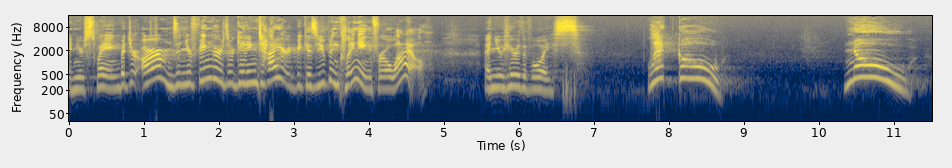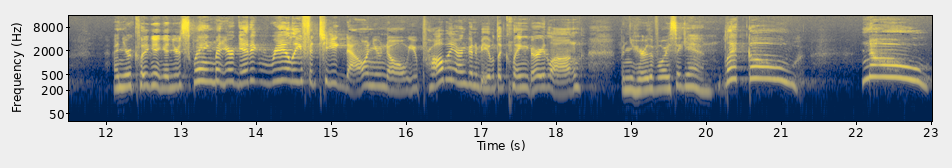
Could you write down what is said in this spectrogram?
and you're swaying, but your arms and your fingers are getting tired because you've been clinging for a while. And you hear the voice let go. No. And you're clinging and you're swaying, but you're getting really fatigued now, and you know you probably aren't going to be able to cling very long. But you hear the voice again let go. No.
